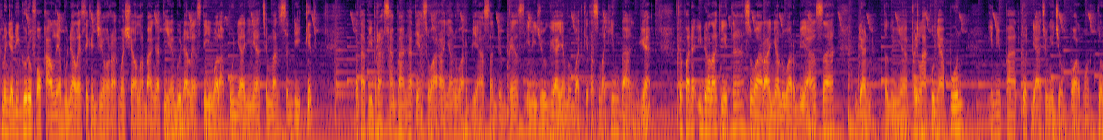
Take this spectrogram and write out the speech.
menjadi guru vokalnya Bunda Lesti Kejora. Masya Allah banget ya Bunda Lesti Walaupun nyanyinya cuma sedikit Tetapi berasa banget ya suaranya luar biasa The best ini juga yang membuat kita semakin bangga Kepada idola kita Suaranya luar biasa Dan tentunya perilakunya pun ini patut diacungi jempol untuk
